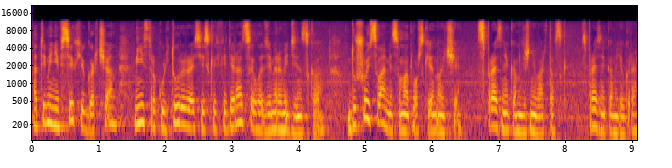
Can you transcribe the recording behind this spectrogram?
от имени всех югорчан министра культуры Российской Федерации Владимира Мединского. Душой с вами, Самотлорские ночи. С праздником Нижневартовск. С праздником Югра.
